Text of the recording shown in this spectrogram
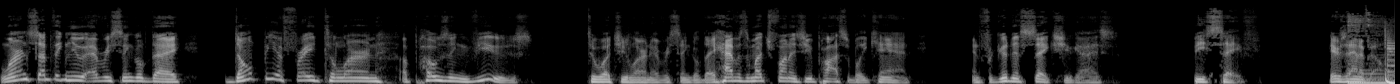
Learn something new every single day. Don't be afraid to learn opposing views to what you learn every single day. Have as much fun as you possibly can. And for goodness sakes, you guys, be safe. Here's Annabelle.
